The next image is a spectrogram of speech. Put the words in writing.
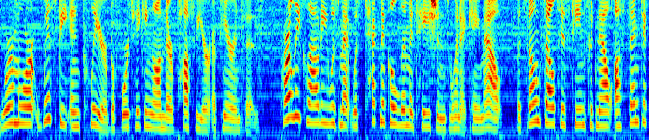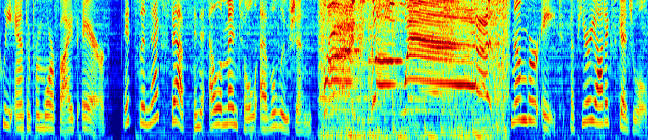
were more wispy and clear before taking on their puffier appearances. Partly Cloudy was met with technical limitations when it came out, but Sohn felt his team could now authentically anthropomorphize air. It's the next step in elemental evolution. Break some wind! Number 8. A periodic schedule.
